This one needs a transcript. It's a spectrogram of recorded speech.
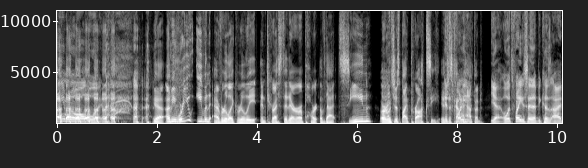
emo all the way. yeah. I mean, were you even ever like really interested or a part of that scene? Or it was just by proxy? It just kind of happened. Yeah, well, it's funny you say that because I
